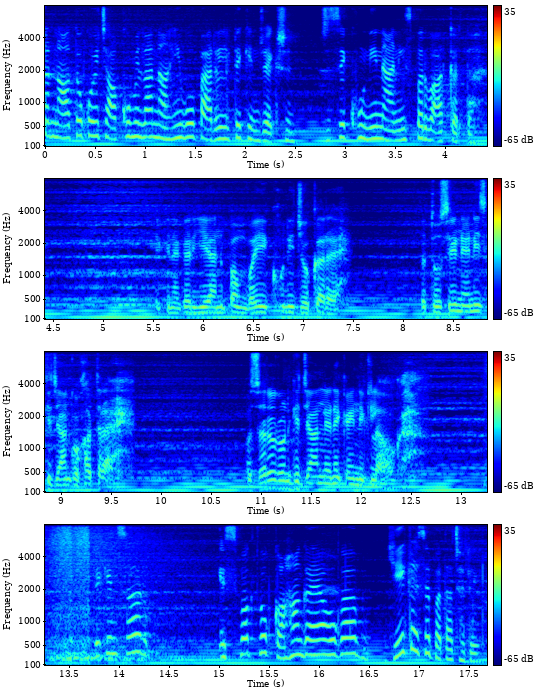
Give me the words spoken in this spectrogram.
अंदर ना तो कोई चाकू मिला ना ही वो पैरालिटिक इंजेक्शन जिससे खूनी नैनीस पर वार करता है। लेकिन अगर ये अनुपम वही खूनी जोकर है तो दूसरी नैनीस की जान को खतरा है। वो ज़रूर उनकी जान लेने कहीं निकला होगा। लेकिन सर इस वक्त वो कहाँ गया होगा ये कैसे पता चलेगा?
